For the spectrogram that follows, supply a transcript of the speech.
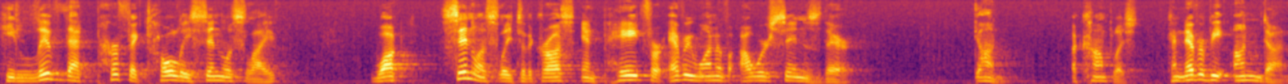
He lived that perfect, holy, sinless life, walked sinlessly to the cross, and paid for every one of our sins there. Done. Accomplished. Can never be undone.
